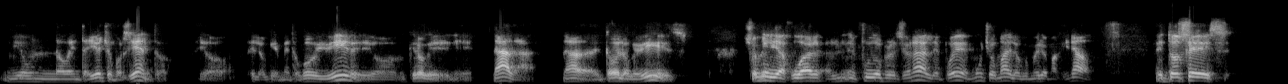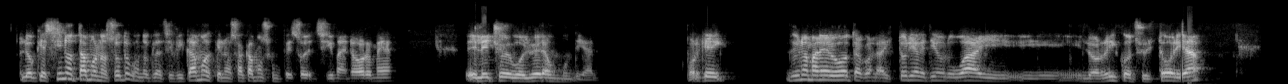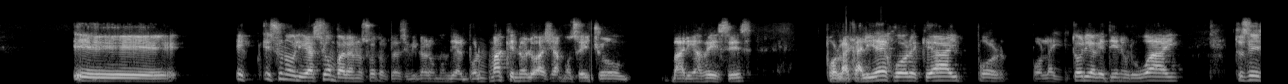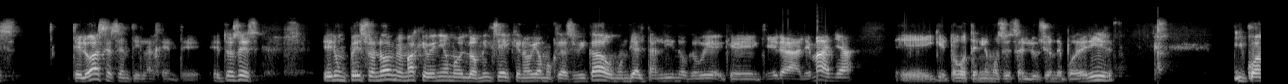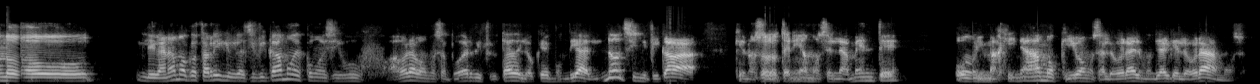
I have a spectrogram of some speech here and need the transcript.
ni un 98% digo, de lo que me tocó vivir. Digo, creo que nada, nada, de todo lo que vi. Yo quería jugar en fútbol profesional después, mucho más de lo que me hubiera imaginado. Entonces, lo que sí notamos nosotros cuando clasificamos es que nos sacamos un peso de encima enorme el hecho de volver a un mundial. Porque de una manera u otra, con la historia que tiene Uruguay y, lo rico en su historia, eh, es, una obligación para nosotros clasificar un mundial, por más que no lo hayamos hecho varias veces, por la calidad de jugadores que hay, por, por la historia que tiene Uruguay. Entonces, te lo hace sentir la gente. Entonces, era un peso enorme, más que veníamos del 2006 que no habíamos clasificado, un mundial tan lindo que, que, era Alemania, eh, y que todos teníamos esa ilusión de poder ir. Y cuando le ganamos a Costa Rica y clasificamos, es como decir, uff, ahora vamos a poder disfrutar de lo que es mundial. No significaba que nosotros teníamos en la mente o imaginábamos que íbamos a lograr el mundial que logramos.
